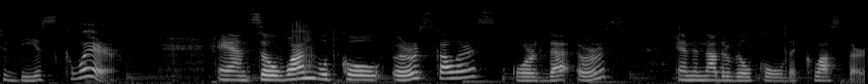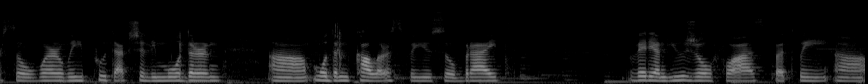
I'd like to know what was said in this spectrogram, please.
to be a square. And so one would call earth colors or the earth and another will call the cluster. So where we put actually modern uh, modern colors for you, so bright, very unusual for us, but we, uh,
